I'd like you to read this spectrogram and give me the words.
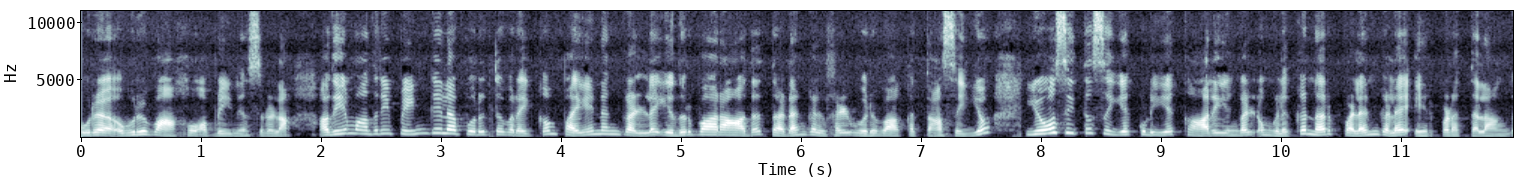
உற உருவாகும் அப்படின்னு சொல்லலாம். அதே மாதிரி பெண்களை பொறுத்த வரைக்கும் பயணங்களில் எதிர்பாராத தடங்கல்கள் உருவாக்கத்தான் செய்யும். யோசித்து செய்யக்கூடிய காரியங்கள் உங்களுக்கு நற்பலன்களை ஏற்படுத்தலாங்க.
